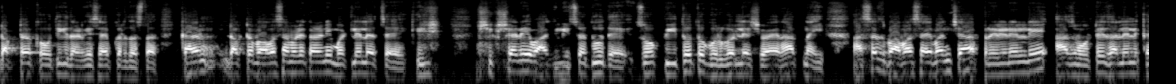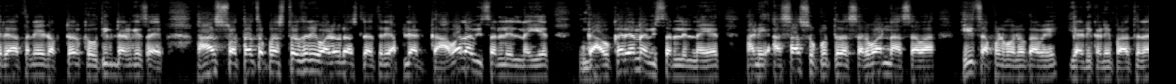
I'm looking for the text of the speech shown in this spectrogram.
डॉक्टर कौतिक दाडगे साहेब करत असतात. कारण डॉक्टर बाबासाहेब आंबेडकरांनी म्हटलेलंच आहे की शिक्षण हे वाघिणीचं दूध आहे. जो पितो तो गुरगुरल्याशिवाय राहत नाही. असंच बाबासाहेबांच्या प्रेरणेने आज मोठे झालेले खऱ्या अर्थाने डॉक्टर कौतिक दाडगे साहेब. आज स्वतःचं प्रस्थ जरी वाढवलं असलं तरी आपल्या गावाला विसरलेले नाहीयेत गावकऱ्यांना विसरलेले नाहीयेत. आणि असा सुपुत्र सर्वांना असावा हीच आपण मनोकामे या ठिकाणी प्रार्थना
